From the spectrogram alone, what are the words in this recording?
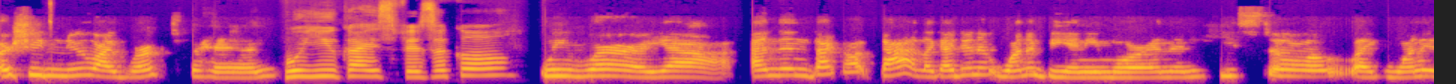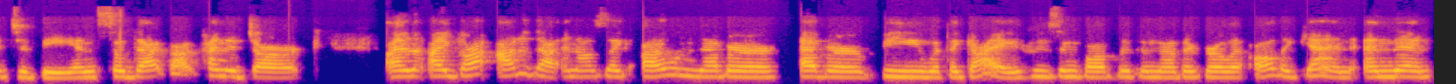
or she knew I worked for him. were you guys physical? We were, yeah. And then that got bad. Like, I didn't want to be anymore. And then he still like wanted to be. And so that got kind of dark. And I got out of that and I was like, I will never, ever be with a guy who's involved with another girl at all again. And then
